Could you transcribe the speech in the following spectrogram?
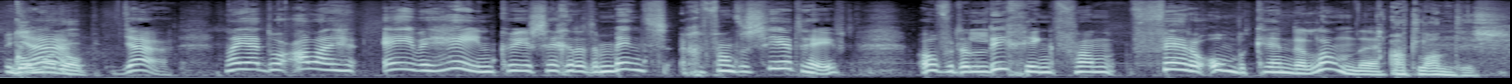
Kom ja, maar op. Ja, nou ja, door alle eeuwen heen kun je zeggen dat een mens gefantaseerd heeft... over de ligging van verre onbekende landen. Atlantis.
